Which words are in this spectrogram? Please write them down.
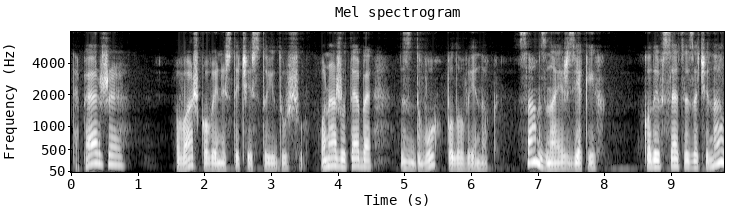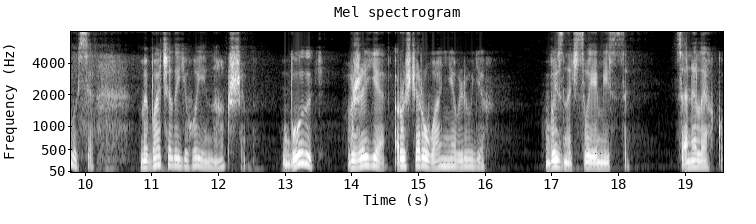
Тепер же важко винести чистою душу. Вона ж у тебе з двох половинок. Сам знаєш, з яких. Коли все це зачиналося, ми бачили його інакшим. Будуть, вже є розчарування в людях. Визнач своє місце. Це нелегко.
